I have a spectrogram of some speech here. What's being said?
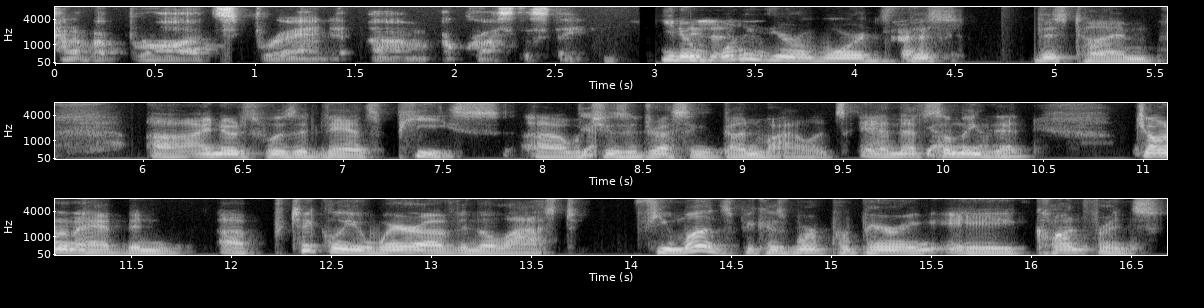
kind of a broad spread um, across the state. You know, one of your awards this this time uh, I noticed was Advance Peace, uh, which yeah. is addressing gun violence, and that's yeah. something that John and I have been uh, particularly aware of in the last few months because we're preparing a conference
